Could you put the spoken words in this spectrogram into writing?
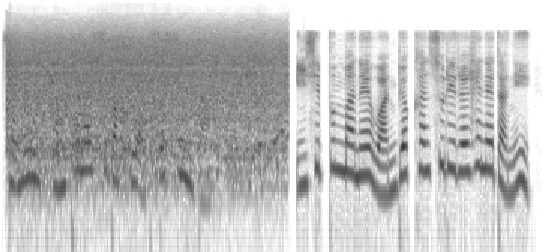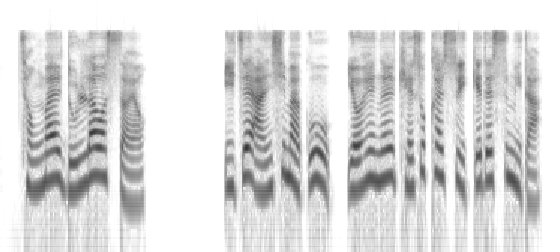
저는 감탄할 수밖에 없었습니다. 20분 만에 완벽한 수리를 해내다니 정말 놀라웠어요. 이제 안심하고 여행을 계속할 수 있게 됐습니다.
